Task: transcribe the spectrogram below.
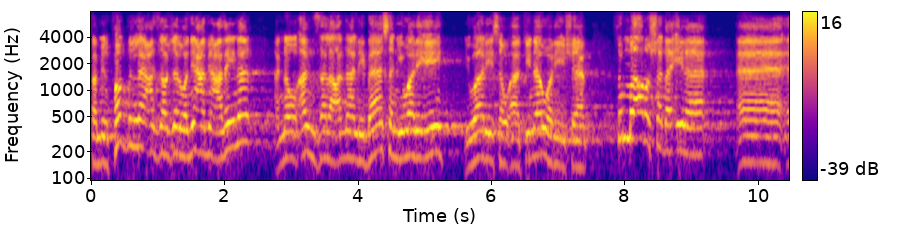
فمن فضل الله عز وجل ونعم علينا أنه أنزل عنا لباسا يواري إيه؟ يواري سوآتنا وريشا ثم أرشد إلى آه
